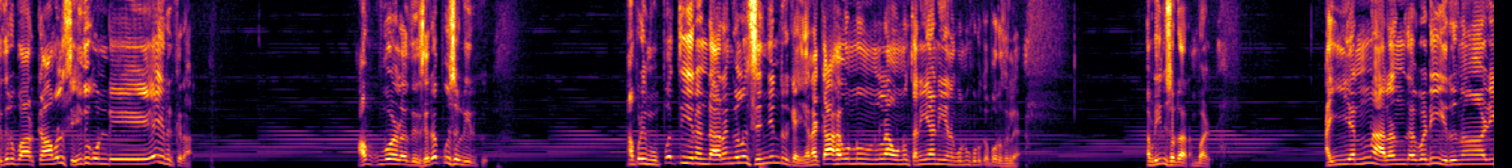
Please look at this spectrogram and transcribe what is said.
எதிர்பார்க்காமல் செய்து கொண்டே இருக்கிறார் அவ்வளவு சிறப்பு சொல்லியிருக்கு. அப்படி முப்பத்தி இரண்டு அறங்களும் செஞ்சுட்டு இருக்க எனக்காக ஒன்றும்லாம் ஒன்றும் தனியாக நீ எனக்கு ஒன்றும் கொடுக்க போகிறதில்ல அப்படின்னு சொல்கிறார் அம்பாள். ஐயன் அலந்தபடி இருநாழி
